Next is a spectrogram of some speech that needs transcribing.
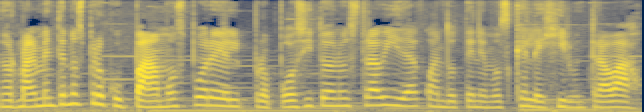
Normalmente nos preocupamos por el propósito de nuestra vida cuando tenemos que elegir un trabajo.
